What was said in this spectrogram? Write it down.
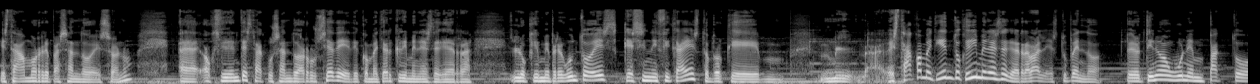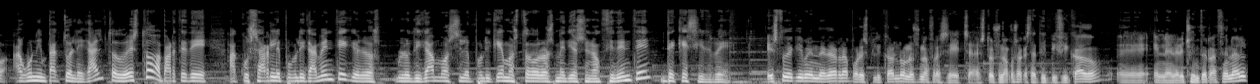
estábamos repasando eso. ¿no? Eh, Occidente está acusando a Rusia de, cometer crímenes de guerra. Lo que me pregunto es qué significa esto, porque mm, está cometiendo crímenes de guerra, vale, estupendo, pero ¿tiene algún impacto, algún impacto legal todo esto, aparte de acusarle públicamente que lo digamos y lo publiquemos todos los medios en Occidente? ¿De qué sirve? Esto de crimen de guerra, por explicarlo, no es una frase hecha. Esto es una cosa que está tipificado eh, en el derecho internacional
